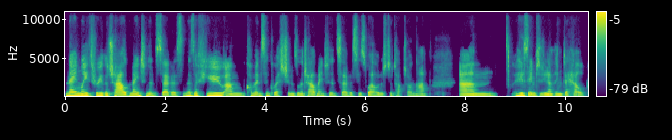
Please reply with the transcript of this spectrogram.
namely through the child maintenance service? And there's a few um, comments and questions on the child maintenance service as well, just to touch on that, um, who seem to do nothing to help.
